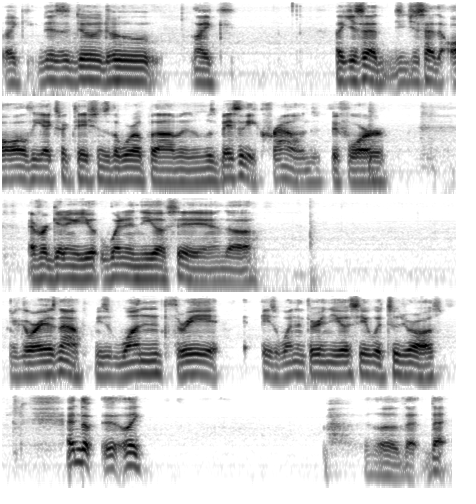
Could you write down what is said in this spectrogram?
Like there's a dude who like. Like you said, he just had all the expectations of the world put on him and was basically crowned before ever getting a U- win in the UFC. And uh, look where he is now. He's one three. He's one and three in the UFC with two draws. And the uh, like uh, that that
